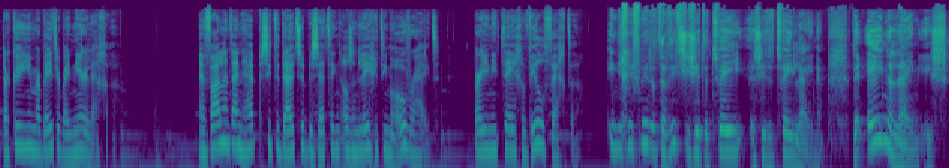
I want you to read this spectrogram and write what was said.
Daar kun je je maar beter bij neerleggen. En Valentijn Hep ziet de Duitse bezetting als een legitieme overheid, waar je niet tegen wil vechten. In die gereformeerde traditie zitten twee, zitten twee lijnen. De ene lijn is,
